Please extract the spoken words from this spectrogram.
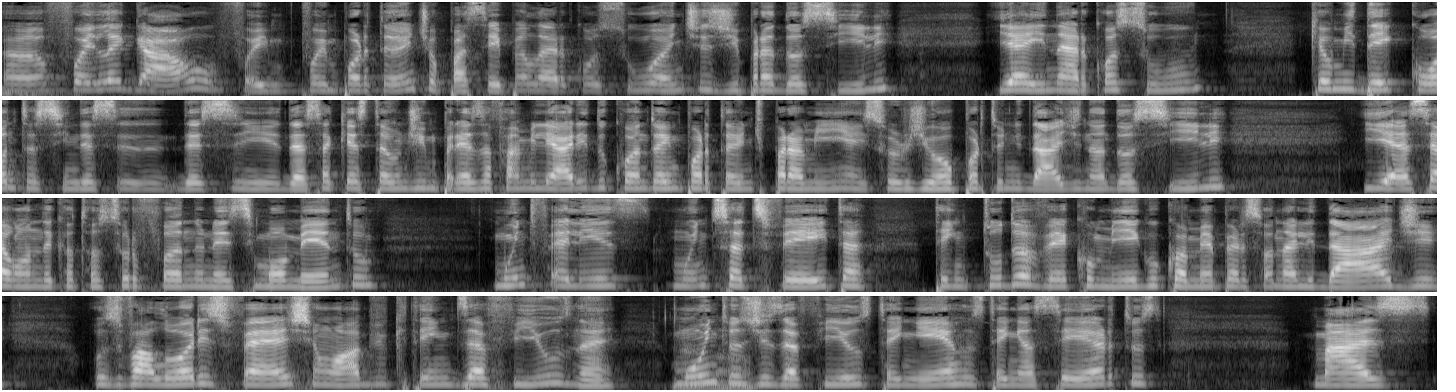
Ah, foi legal, foi, foi importante. Eu passei pela Ercosul antes de ir para Docile. E aí, na Ercosul, que eu me dei conta, assim, desse, desse, dessa questão de empresa familiar e do quanto é importante para mim. Aí surgiu a oportunidade na Docile. E essa é a onda que eu tô surfando nesse momento. Muito feliz, muito satisfeita. Tem tudo a ver comigo, com a minha personalidade. Os valores fecham, óbvio que tem desafios, né? Muitos desafios, tem erros, tem acertos. Mas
